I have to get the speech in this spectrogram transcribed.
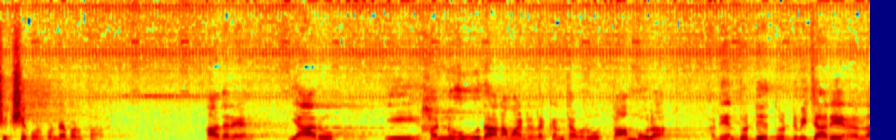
ಶಿಕ್ಷೆ ಕೊಡ್ಕೊಂಡೇ ಬರ್ತಾರೆ. ಆದರೆ ಯಾರು ಈ ಹಣ್ಣು ಹೂವು ದಾನ ಮಾಡಿರತಕ್ಕಂಥವರು ತಾಂಬೂಲ, ಅದೇನು ದೊಡ್ಡ ದೊಡ್ಡ ವಿಚಾರ ಏನಲ್ಲ.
